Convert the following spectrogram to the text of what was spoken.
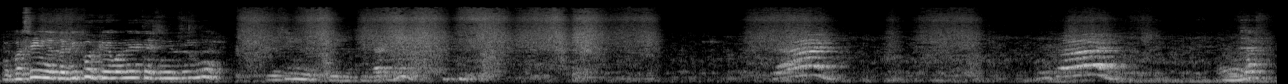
Me consigo hasta aquí porque igual este es un chingo. Yo sí me quiero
